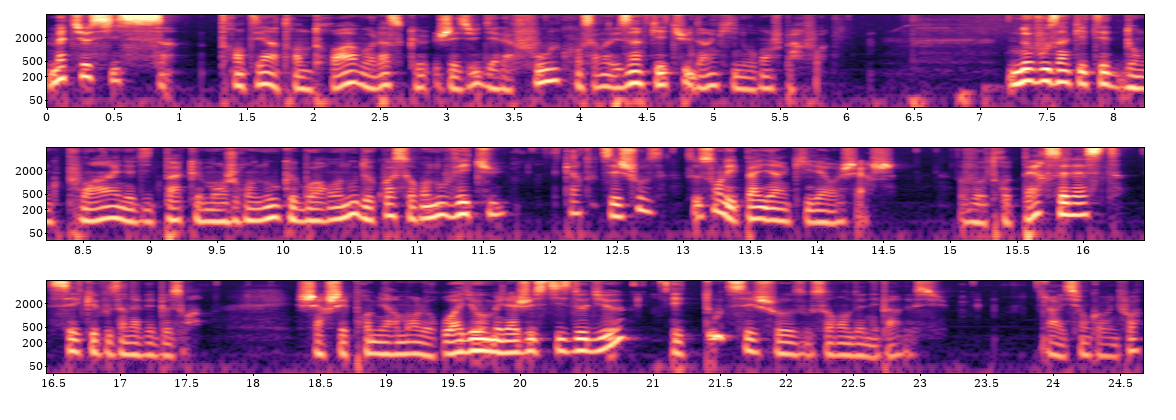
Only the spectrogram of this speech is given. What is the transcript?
Matthieu 6, 31 à 33, voilà ce que Jésus dit à la foule concernant les inquiétudes hein, qui nous rongent parfois. Ne vous inquiétez donc point et ne dites pas que mangerons-nous, que boirons-nous, de quoi serons-nous vêtus, car toutes ces choses, ce sont les païens qui les recherchent. Votre Père céleste sait que vous en avez besoin. Cherchez premièrement le royaume et la justice de Dieu, et toutes ces choses vous seront données par-dessus. Alors ici encore une fois,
